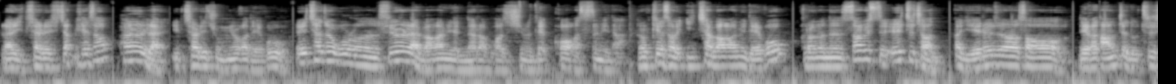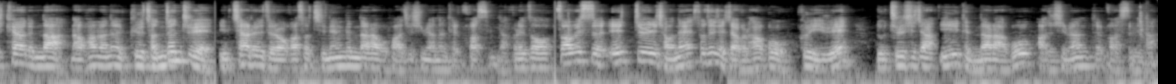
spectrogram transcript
날 입찰을 시작해서 화요일 날 입찰이 종료가 되고 1차적으로는 수요일 날 마감이 된다라고 봐주시면 될 것 같습니다. 그렇게 해서 2차 마감이 되고 그러면은 서비스 1주 전 그러니까 예를 들어서 내가 다음 주에 노출시켜야 된다 라고 하면은 그 전전주에 입찰을 들어가서 진행된다라고 봐주시면 될 것 같습니다. 그래서 서비스 일주일 전에 소재 제작을 하고 그 이후에 노출 시작이 된다라고 봐주시면 될 것 같습니다.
